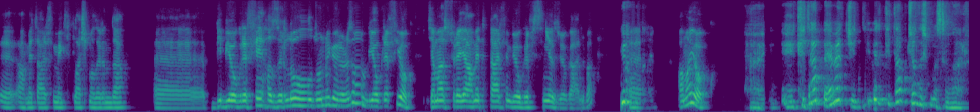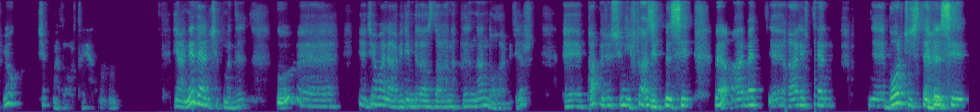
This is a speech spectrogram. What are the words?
e, Ahmet Arif'in mektuplaşmalarında bir biyografi hazırlığı olduğunu görüyoruz ama biyografi yok. Cemal Süreya Ahmet Arif'in biyografisini yazıyor galiba. Yok. Ama yok. E, kitap evet ciddi bir kitap çalışması var. Yok çıkmadı ortaya. Hı hı. Ya neden çıkmadı? Bu e, Cemal abinin biraz dağınıklığından da olabilir. E, papirüsün iflas etmesi ve Ahmet e, Arif'ten e, borç istemesi,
